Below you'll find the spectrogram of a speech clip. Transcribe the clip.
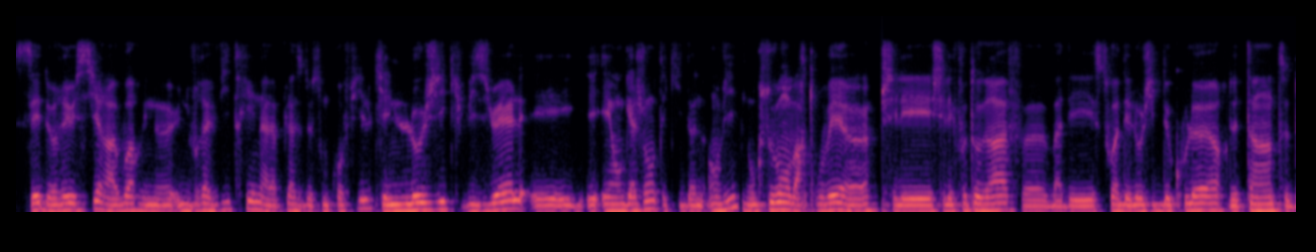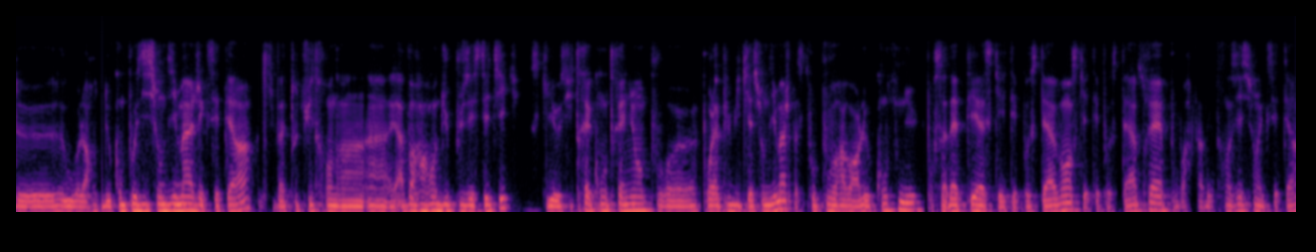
c'est de réussir à avoir une, vraie vitrine à la place de son profil, qui a une logique visuelle et, engageante et qui donne envie. Donc souvent, on va retrouver euh, chez, les, chez les photographes euh, bah, des, soit des logiques de couleurs, de teintes, de, ou alors de composition d'images, etc., qui va tout de suite rendre avoir un rendu plus esthétique, ce qui est aussi très contraignant pour, euh, pour la publication d'images, parce qu'il faut pouvoir avoir le contenu pour s'adapter à ce qui a été posté avant, ce qui a été posté après, pouvoir faire des transitions, etc.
